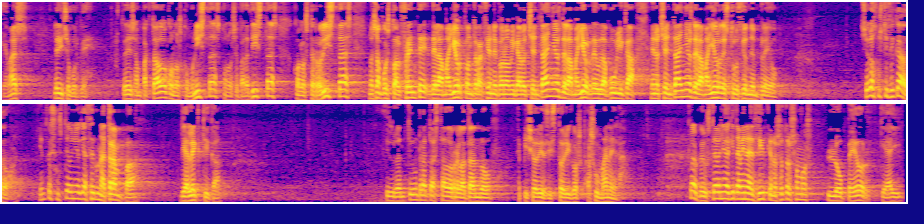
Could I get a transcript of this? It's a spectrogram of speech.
y además le he dicho por qué. Ustedes han pactado con los comunistas, con los separatistas, con los terroristas, nos han puesto al frente de la mayor contracción económica en 80 años, de la mayor deuda pública en 80 años, de la mayor destrucción de empleo. Se lo he justificado. Y entonces usted ha venido aquí a hacer una trampa dialéctica y durante un rato ha estado relatando episodios históricos a su manera. Claro, pero usted ha venido aquí también a decir que nosotros somos lo peor que hay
